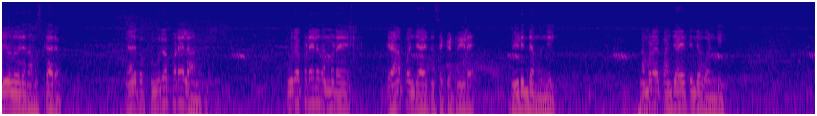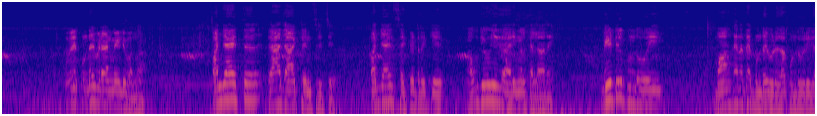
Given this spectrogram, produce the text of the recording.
പ്രിയമുള്ളവരെ നമസ്കാരം. ഞാനിപ്പോൾ കൂരപ്പടയിലാണുള്ളത് കൂരപ്പടയിൽ നമ്മുടെ ഗ്രാമപഞ്ചായത്ത് സെക്രട്ടറിയുടെ വീടിന്റെ മുന്നിൽ നമ്മുടെ പഞ്ചായത്തിന്റെ വണ്ടി അവരെ കൊണ്ടുപോയി വിടാൻ വേണ്ടി വന്നതാണ്. പഞ്ചായത്ത് രാജ് ആക്ട് അനുസരിച്ച് പഞ്ചായത്ത് സെക്രട്ടറിക്ക് ഔദ്യോഗിക കാര്യങ്ങൾക്കല്ലാതെ വീട്ടിൽ കൊണ്ടുപോയി വാഹനത്തെ കൊണ്ടുപോയി വിടുക കൊണ്ടുവരിക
